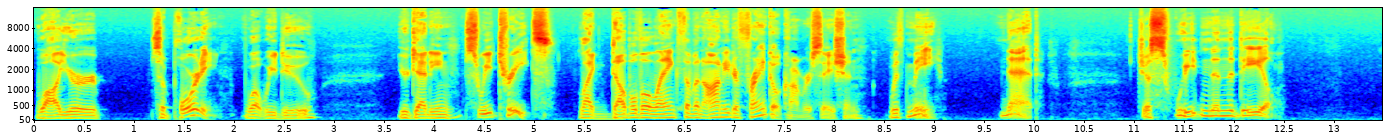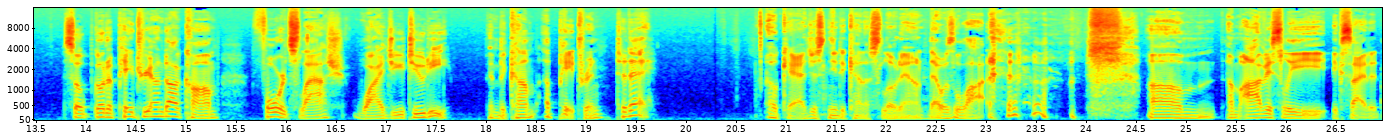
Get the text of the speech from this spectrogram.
while you're supporting what we do, you're getting sweet treats like double the length of an Ani DiFranco conversation with me, Ned, just sweetening the deal. So go to patreon.com forward slash YG2D and become a patron today. Okay, I just need to kind of slow down. That was a lot. um, I'm obviously excited,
